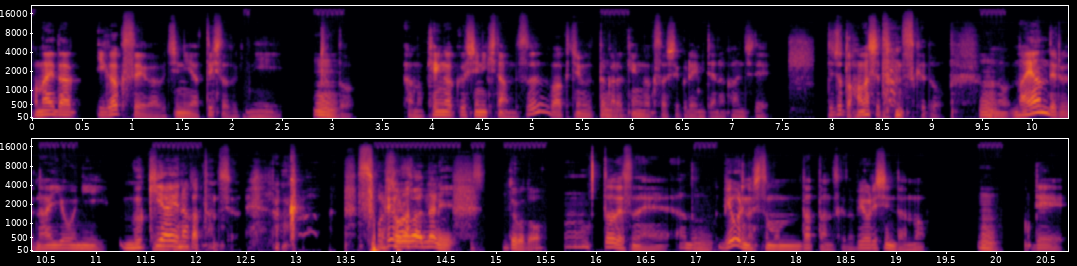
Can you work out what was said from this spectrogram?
この間医学生がうちにやってきた時に、うん。ちょっと、あの見学しに来たんです。ワクチン打ったから見学させてくれみたいな感じで。で、ちょっと話してたんですけど、うんあの悩んでる内容に向き合えなかったんですよね。なんか、それそはれは何？どういうこうーんとですね、あのうん病理の質問だったんですけど、病理診断の。うんで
